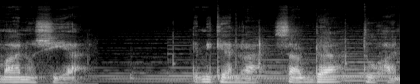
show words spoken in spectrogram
manusia. Demikianlah sabda Tuhan.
